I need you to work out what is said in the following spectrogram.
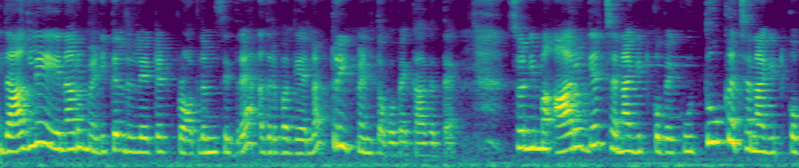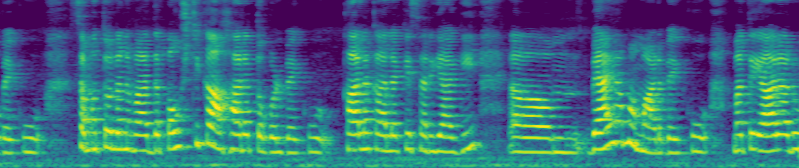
ಇದಾಗಲೇ ಏನಾದ್ರು ಮೆಡಿಕಲ್ ರಿಲೇಟೆಡ್ ಪ್ರಾಬ್ಲಮ್ಸ್ ಇದ್ದರೆ ಅದ್ರ ಬಗ್ಗೆ ಎಲ್ಲ ಟ್ರೀಟ್ಮೆಂಟ್ ತಗೋಬೇಕಾಗತ್ತೆ. ಸೊ ನಿಮ್ಮ ಆರೋಗ್ಯ ಚೆನ್ನಾಗಿಟ್ಕೋಬೇಕು, ತೂಕ ಚೆನ್ನಾಗಿಟ್ಕೋಬೇಕು, ಸಮತೋಲನವಾದ ಪೌಷ್ಟಿಕ ಆಹಾರ ತಗೊಳ್ಬೇಕು, ಕಾಲ ಕಾಲಕ್ಕೆ ಸರಿಯಾಗಿ ವ್ಯಾಯಾಮ ಮಾಡಬೇಕು, ಮತ್ತು ಯಾರು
